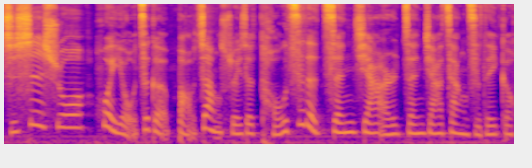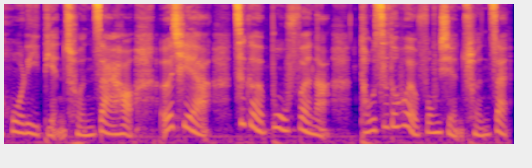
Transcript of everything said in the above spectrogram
只是说会有这个保障随着投资的增加而增加这样子的一个获利点存在哈。而且啊，这个部分啊，投资都会有风险存在，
